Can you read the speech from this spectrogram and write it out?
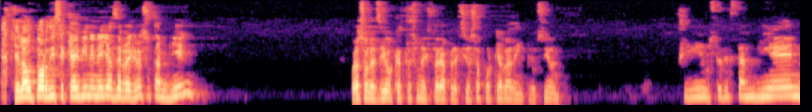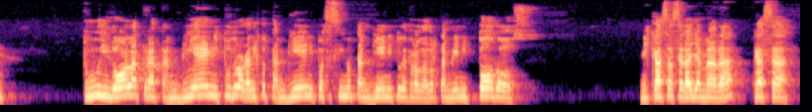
Aquí el autor dice que ahí vienen ellas de regreso también. Por eso les digo que esta es una historia preciosa porque habla de inclusión. Sí, ustedes también. Tú idólatra también, y tú drogadicto también, y tú asesino también, y tú defraudador también, y todos. Mi casa será llamada casa,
